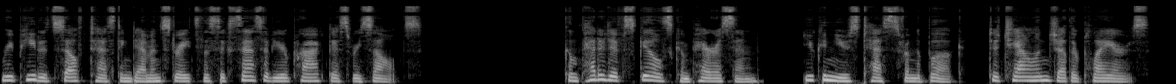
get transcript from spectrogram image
Repeated self testing demonstrates the success of your practice results. Competitive skills comparison. You can use tests from the book to challenge other players.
